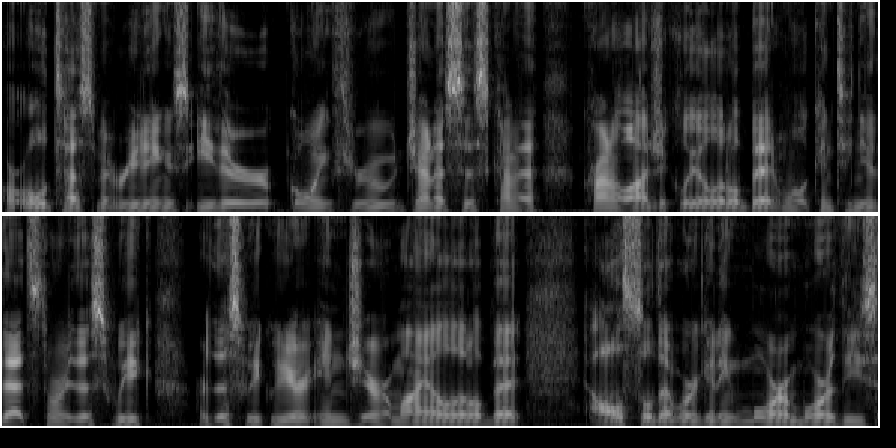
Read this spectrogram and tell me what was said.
our Old Testament readings, either going through Genesis kind of chronologically a little bit, and we'll continue that story this week, or this week we are in Jeremiah a little bit. Also, that we're getting more and more of these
